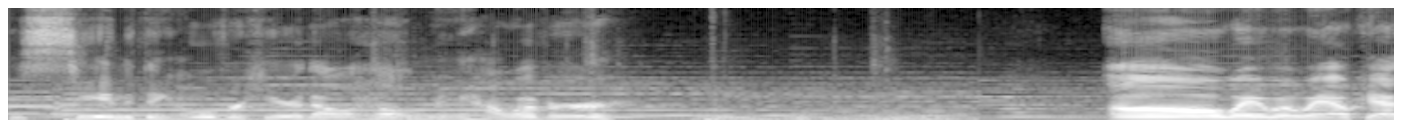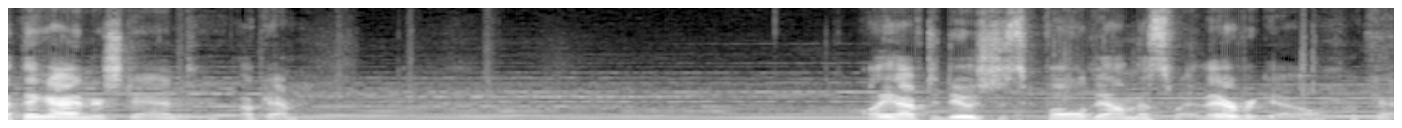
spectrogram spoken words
You see anything over here that'll help me, however... Oh, wait, wait, wait. Okay, I think I understand. Okay. All you have to do is just fall down this way. There we go. Okay.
